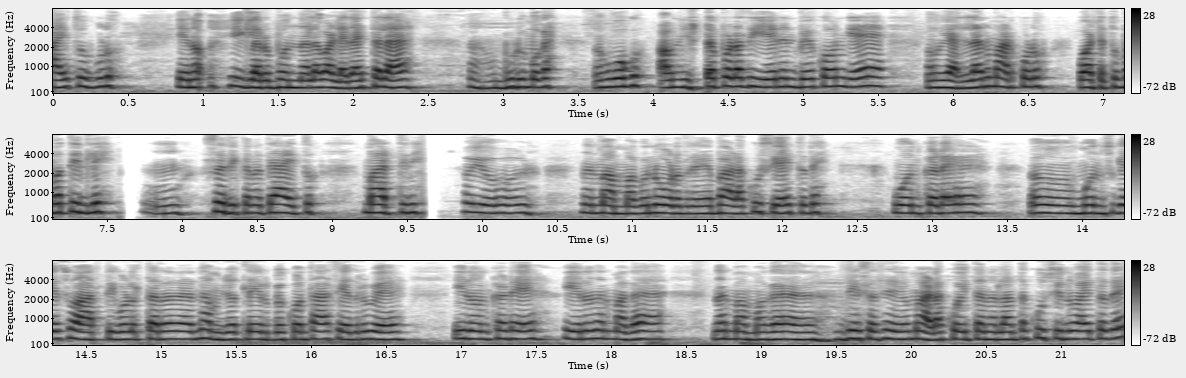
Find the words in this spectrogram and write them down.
ಆಯಿತು ಬಿಡು. ಏನೋ, ಈಗ್ಲಾರು ಬಂದಲ್ಲ ಒಳ್ಳೇದಾಯ್ತಲ್ಲ. ಬಿಡು ಮಗ. ಹೋಗು. ಅವ್ನು ಇಷ್ಟಪಡೋದು ಏನೇನು ಬೇಕು ಅವನಿಗೆ ಎಲ್ಲನೂ ಮಾಡಿಕೊಡು. ಹೊಟ್ಟೆ ತುಂಬ ತಿನ್ನಲಿ ಸರಿ ಕಣತೆ, ಆಯಿತು. ಮಾಡ್ತೀನಿ. ಅಯ್ಯೋ ನನ್ನ ಮೊಮ್ಮಗೂ ನೋಡಿದ್ರೆ ಭಾಳ ಖುಷಿ ಆಯ್ತದೆ. ಒಂದು ಕಡೆ ಮನ್ಸಿಗೆ ಸ್ವಾರ್ಥಿಗಳ ಥರ ನಮ್ಮ ಜೊತೆ ಇರಬೇಕು ಅಂತ ಆಸೆ ಆದ್ರೂ ಇನ್ನೊಂದು ಕಡೆ, ಏನೋ ನನ್ನ ಮಗ ನನ್ನ ಮೊಮ್ಮಗ ದೇಶ ಸೇವೆ ಮಾಡೋಕ್ಕೆ ಹೋಯ್ತಾನಲ್ಲ ಅಂತ ಖುಷಿನೂ ಆಯ್ತದೆ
